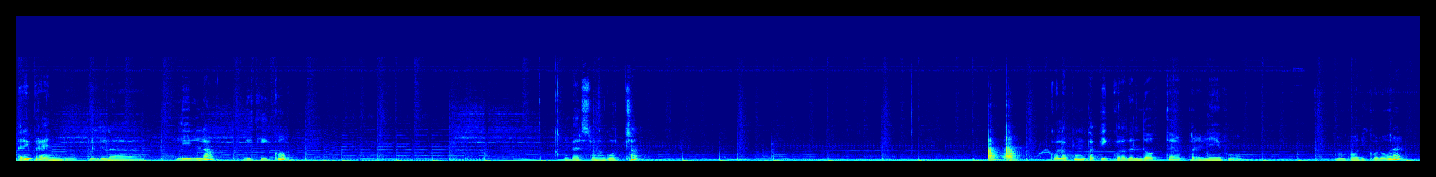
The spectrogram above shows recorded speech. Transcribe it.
riprendo il lilla di Kiko verso una goccia. Con la punta piccola del dotter prelevo un po' di colore.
